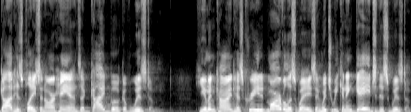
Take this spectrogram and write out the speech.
God has placed in our hands a guidebook of wisdom. Humankind has created marvelous ways in which we can engage this wisdom.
